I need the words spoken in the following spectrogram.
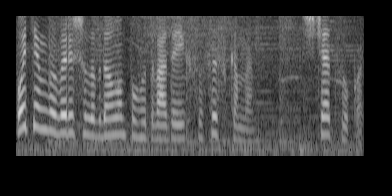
Потім ви вирішили вдома погодувати їх сосисками. Ще цукор.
